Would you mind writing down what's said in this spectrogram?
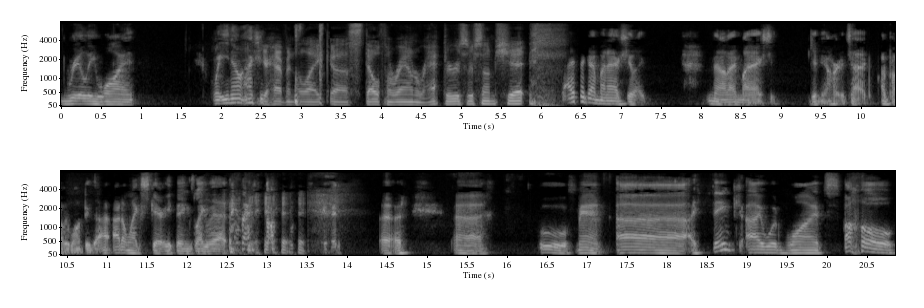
really want. Well, you know, actually, you're having to like uh, stealth around raptors or some shit. I think I might actually like. No, that might actually give me a heart attack. I probably won't do that. I don't like scary things like that. uh, uh, ooh, man. Uh, I think I would want. Oh,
